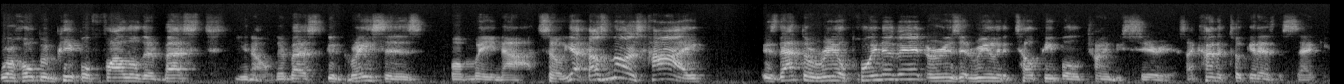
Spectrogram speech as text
we're hoping people follow their best, you know, their best good graces, but may not. So yeah, thousand dollars high. Is that the real point of it, or is it really to tell people trying to be serious? I kind of took it as the second.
